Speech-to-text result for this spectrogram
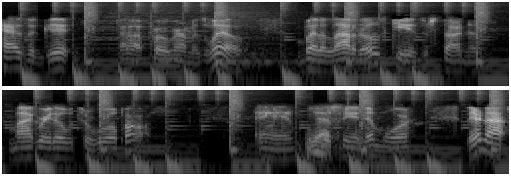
has a good uh, program as well, but a lot of those kids are starting to migrate over to Royal Palm, and Yes. we're seeing them more. They're not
